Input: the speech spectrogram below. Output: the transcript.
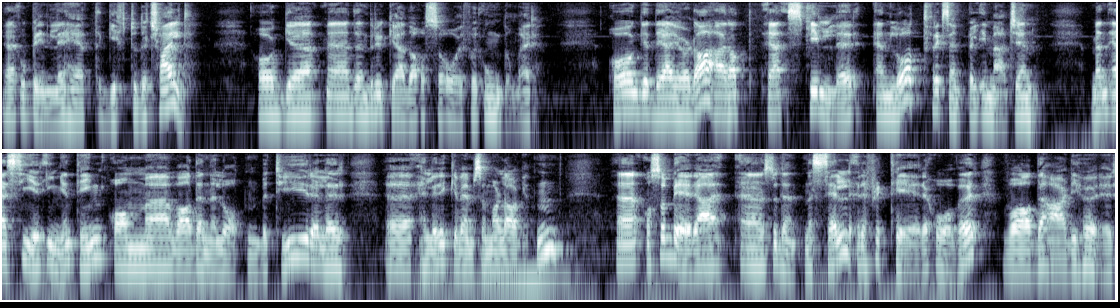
eh, opprinnelig het 'Gift to the Child'. Og eh, den bruker jeg da også overfor ungdommer. Og det jeg gjør da, er at jeg spiller en låt, f.eks. 'Imagine'. Men jeg sier ingenting om eh, hva denne låten betyr, eller eh, heller ikke hvem som har laget den. Og så ber jeg studentene selv reflektere over hva det er de hører.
